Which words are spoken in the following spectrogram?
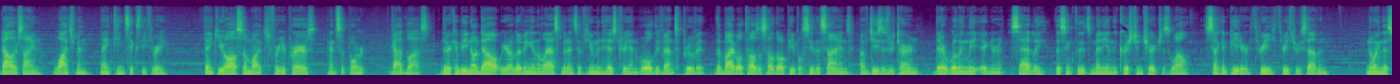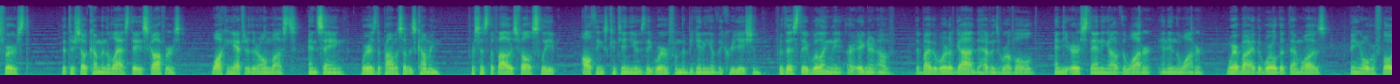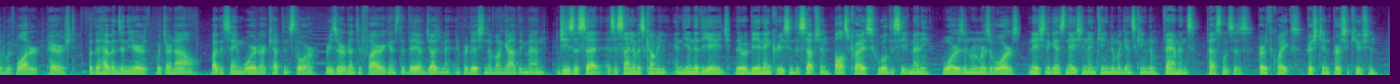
dollar sign Watchman 1963. Thank you all so much for your prayers and support. God bless. There can be no doubt we are living in the last minutes of human history and world events prove it. The Bible tells us although people see the signs of Jesus' return, they are willingly ignorant. Sadly, this includes many in the Christian church as well. 2 Peter 3 3 through 7. Knowing this first, that there shall come in the last days scoffers, walking after their own lusts, and saying, where is the promise of his coming? For since the fathers fell asleep, all things continue as they were from the beginning of the creation. For this they willingly are ignorant of, that by the word of God the heavens were of old, and the earth standing out of the water and in the water, whereby the world that then was, being overflowed with water, perished. But the heavens and the earth, which are now, by the same word are kept in store, reserved unto fire against the day of judgment and perdition of ungodly men. Jesus said, as a sign of his coming and the end of the age, there would be an increase in deception, false Christs who will deceive many, wars and rumors of wars, nation against nation and kingdom against kingdom, famines, pestilences, earthquakes, Christian persecution,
